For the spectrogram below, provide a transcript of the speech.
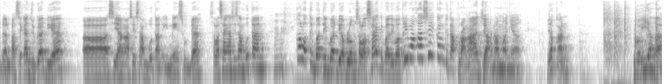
Dan pastikan juga dia eh, si yang ngasih sambutan ini sudah selesai ngasih sambutan. Kalau tiba-tiba dia belum selesai, tiba-tiba terima kasih kan kita kurang ajar namanya, ya kan? Lo iya nggak?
